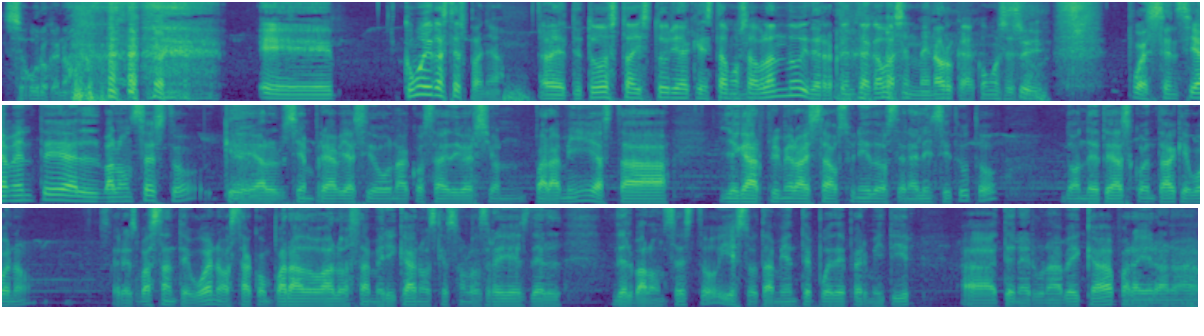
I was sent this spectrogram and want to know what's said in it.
Seguro que no. Eh, ¿Cómo llegaste a España? A ver, de toda esta historia que estamos hablando y de repente acabas en Menorca. ¿Cómo es eso? Sí. Pues sencillamente el baloncesto, que al- siempre había sido una cosa de diversión para mí, hasta llegar primero a Estados Unidos en el instituto, donde te das cuenta que, bueno, eres bastante bueno, hasta comparado a los americanos que son los reyes del, del baloncesto, y esto también te puede permitir ah, tener una beca para ir a una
